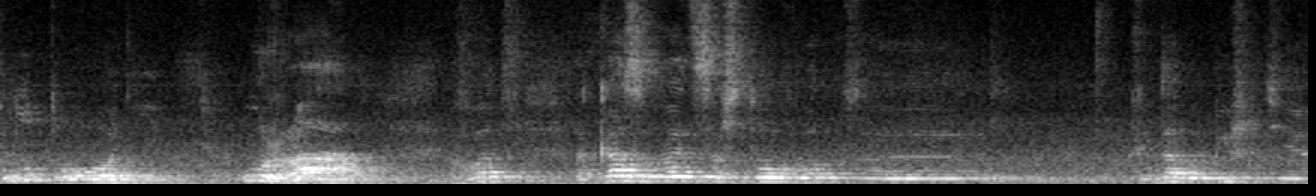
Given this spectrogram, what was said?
плутоний, уран. Вот оказывается, что вот э, когда вы пишете,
